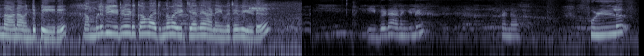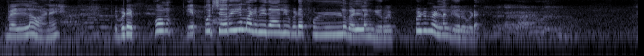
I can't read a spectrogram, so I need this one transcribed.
എന്നാണ് അവന്റെ പേര്. നമ്മൾ വീഡിയോ എടുക്കാൻ വരുന്ന വഴിക്കാനാണ് ഇവരുടെ വീട്. ഇവിടെ ആണെങ്കിൽ കണ്ടോ? ഫുള്ള് വെള്ളമാണേ. ഇവിടെ എപ്പം എപ്പോൾ ചെറിയ മഴ പെയ്താലും ഇവിടെ ഫുള്ള് വെള്ളം കയറും എപ്പോഴും വെള്ളം കയറും ഇവിടെ വീട്ടിൽ സംസാരിച്ചുകൊണ്ടിരിക്കുകയാണ് ഗെയ്സ് ലാസ്റ്റ് ഇങ്ങനെ കൈ വെക്കണം അതിൽ ഒരു ഇങ്ങനെ പിടിച്ചിട്ട്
